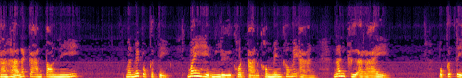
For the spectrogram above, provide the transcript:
สถานการณ์ตอนนี้ มันไม่ปกติ ไม่เห็นหรือคนอ่านคอมเมนต์เขาไม่อ่าน นั่นคืออะไร ปกติ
